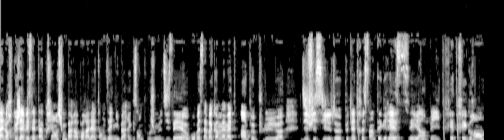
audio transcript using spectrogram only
alors que j'avais cette appréhension par rapport à la Tanzanie, par exemple, où je me disais, euh, bon, bah, ça va quand même être un peu plus euh, difficile de peut-être s'intégrer. C'est un pays très, très grand.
